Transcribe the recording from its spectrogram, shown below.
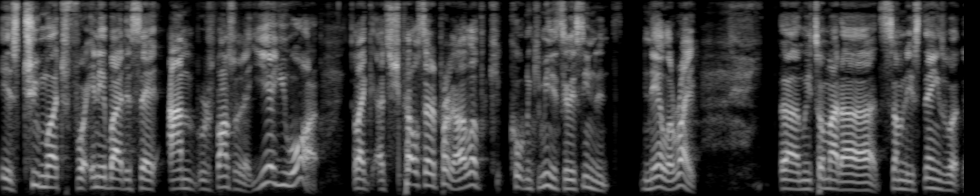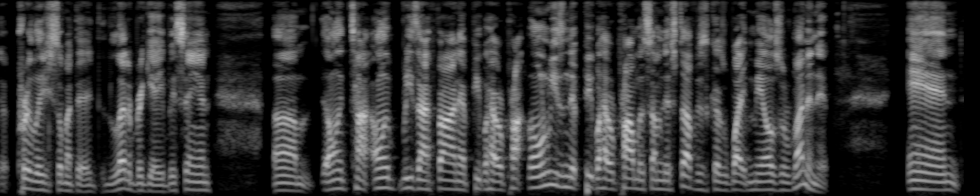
is too much for anybody to say I'm responsible for that. Yeah, you are. Like Chappelle said it perfect. I love quoting communities because they seem to nail it right. Um, we talking about uh, some of these things, what privilege, talking about the letter brigade, but saying um, the only time, only reason I find that people have a problem, the only reason that people have a problem with some of this stuff is because white males are running it, and,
